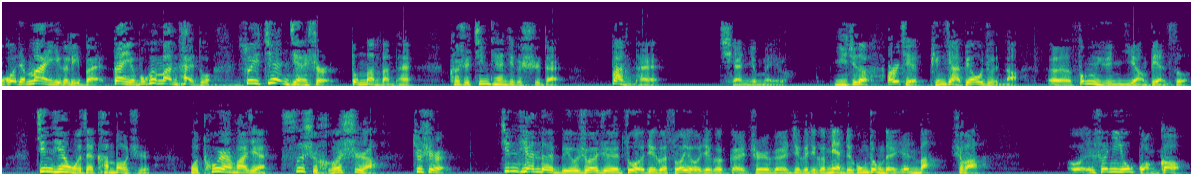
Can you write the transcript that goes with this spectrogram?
或者慢一个礼拜，但也不会慢太多，所以件件事儿都慢半拍。可是今天这个时代，半拍钱就没了，你知道，而且评价标准呢，呃，风云一样变色。今天我在看报纸，我突然发现斯是何事啊？就是今天的，比如说这做这个所有这个呃这个这个这个面对公众的人吧，是吧？我说你有广告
